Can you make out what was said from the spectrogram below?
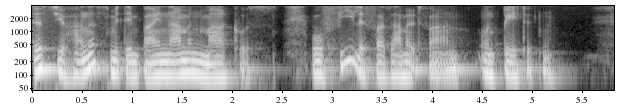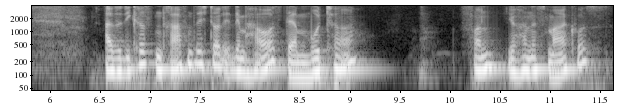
des Johannes mit dem Beinamen Markus, wo viele versammelt waren und beteten. Also die Christen trafen sich dort in dem Haus der Mutter von Johannes Markus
